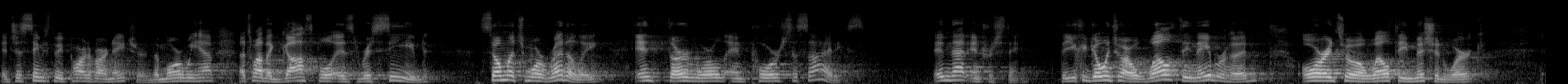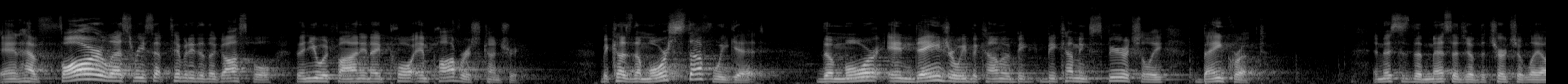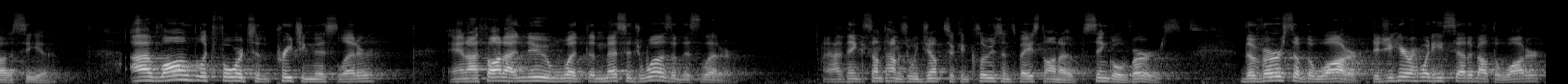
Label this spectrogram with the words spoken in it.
It just seems to be part of our nature. The more we have, that's why the gospel is received so much more readily in third world and poor societies. Isn't that interesting? That you could go into a wealthy neighborhood or into a wealthy mission work and have far less receptivity to the gospel than you would find in a poor, impoverished country. Because the more stuff we get, the more in danger we become of be- becoming spiritually bankrupt. And this is the message of the church of Laodicea. I long looked forward to preaching this letter, and I thought I knew what the message was of this letter. And I think sometimes we jump to conclusions based on a single verse. The verse of the water. Did you hear what he said about the water?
